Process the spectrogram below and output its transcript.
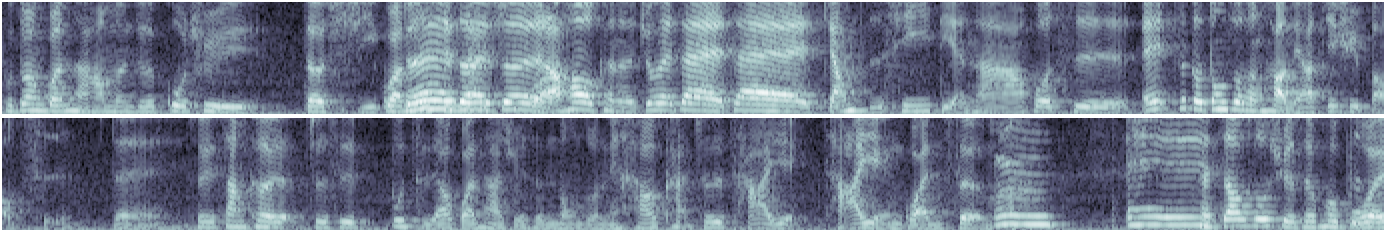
不断观察他们就是过去的习惯跟现在习惯，然后可能就会再再讲仔细一点啊，或是哎这个动作很好，你要继续保持。对，所以上课就是不只要观察学生动作，你还要看就是察言察言观色嘛，嗯，哎，才知道说学生会不会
